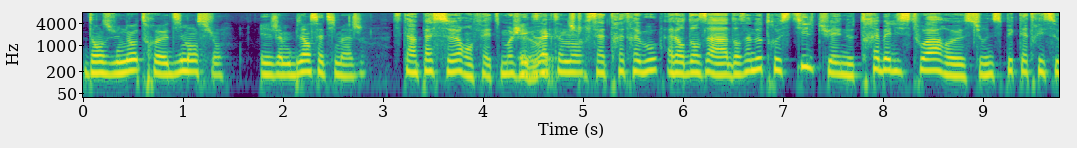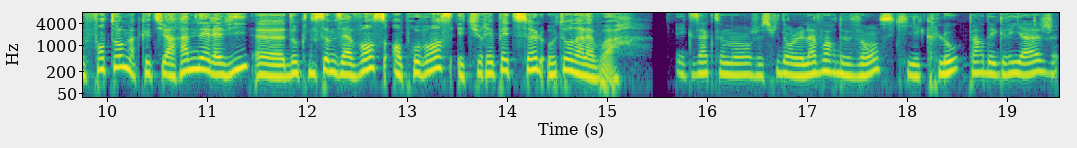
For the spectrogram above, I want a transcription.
dans une autre dimension. Et j'aime bien cette image. C'était un passeur en fait. Moi, je, Exactement. je trouve ça très très beau. Alors dans un dans un autre style, tu as une très belle histoire euh, sur une spectatrice fantôme que tu as ramenée à la vie. Euh, donc nous sommes à Vence en Provence et tu répètes seule autour d'un lavoir. Exactement. Je suis dans le lavoir de Vence qui est clos par des grillages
